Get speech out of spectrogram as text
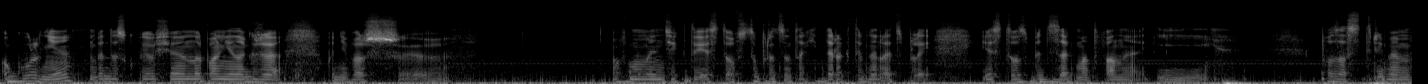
Ogólnie będę skupiał się normalnie na grze, ponieważ e, w momencie, gdy jest to w 100% interaktywny let's play, jest to zbyt zagmatwane i poza streamem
